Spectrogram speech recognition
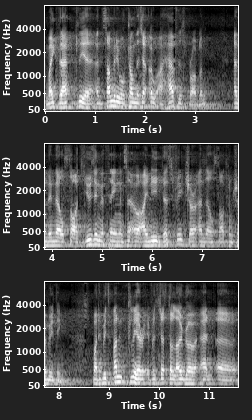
Make that clear, and somebody will come and say, oh, I have this problem, and then they'll start using the thing and say, oh, I need this feature, and they'll start contributing. But if it's unclear, if it's just a logo and a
